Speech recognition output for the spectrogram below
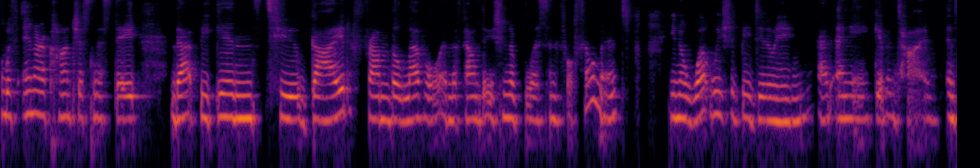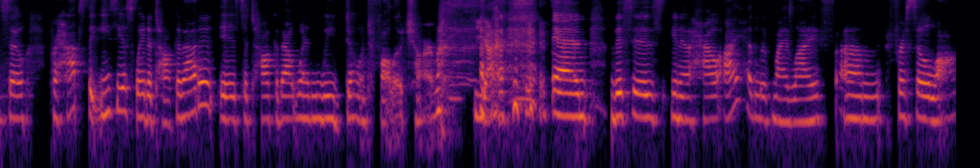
within our consciousness state that begins to guide from the level and the foundation of bliss and fulfillment you know what we should be doing at any given time. And so perhaps the easiest way to talk about it is to talk about when we don't follow charm. Yeah. And this is you know how i had lived my life um, for so long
